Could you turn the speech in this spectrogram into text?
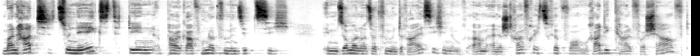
Man hat zunächst den Paragraph 175 im Sommer 1935 im Rahmen einer Strafrechtsreform radikal verschärft,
